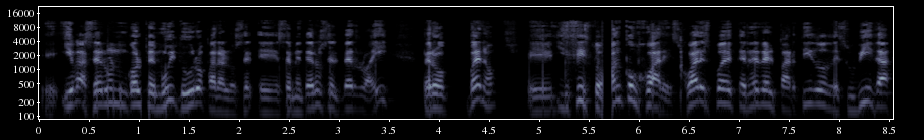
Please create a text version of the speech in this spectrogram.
eh, iba a ser un golpe muy duro para los cementeros el verlo ahí. Pero bueno, insisto, van con Juárez. Juárez puede tener el partido de su vida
